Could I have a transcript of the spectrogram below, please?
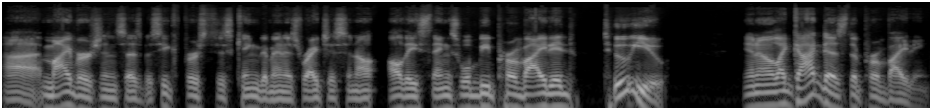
uh, my version says, but seek first his kingdom and his righteous, and all, all these things will be provided to you. You know, like God does the providing,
